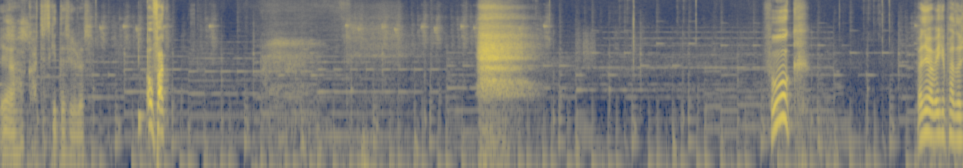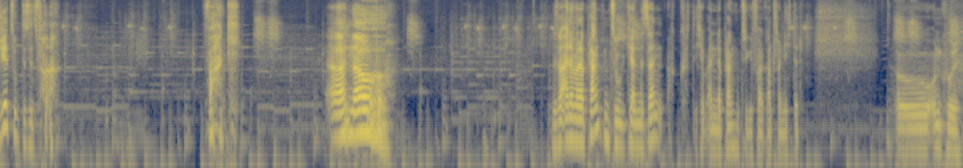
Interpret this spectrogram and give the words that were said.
Ja, oh Gott, jetzt geht das wieder los. Oh, fuck! Fug! Ich weiß nicht mal, welcher Passagierzug das jetzt war. Fuck. Oh no. Das war einer meiner Plankenzüge, kann das sein? Oh Gott, ich habe einen der Plankenzüge gerade vernichtet. Oh, uncool.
